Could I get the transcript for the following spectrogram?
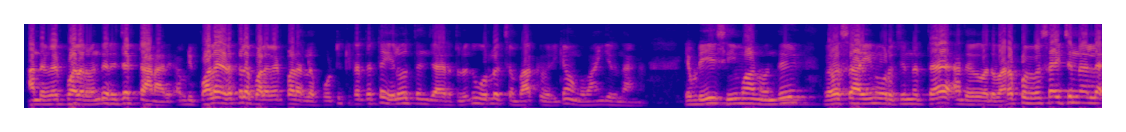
அந்த வேட்பாளர் வந்து ரிஜெக்ட் ஆனாரு. அப்படி பல இடத்துல பல வேட்பாளர்ல போட்டு கிட்டத்தட்ட எழுபத்தஞ்சாயிரத்துல இருந்து ஒரு லட்சம் வாக்கு வரைக்கும் அவங்க வாங்கியிருந்தாங்க. எப்படி சீமான் வந்து விவசாயின்னு ஒரு சின்னத்தை அது அது வரப்பு விவசாய சின்னம் இல்லை.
